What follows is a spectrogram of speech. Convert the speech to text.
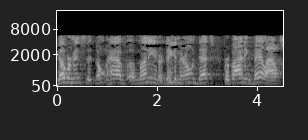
governments that don't have uh, money and are digging their own debts, providing bailouts,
